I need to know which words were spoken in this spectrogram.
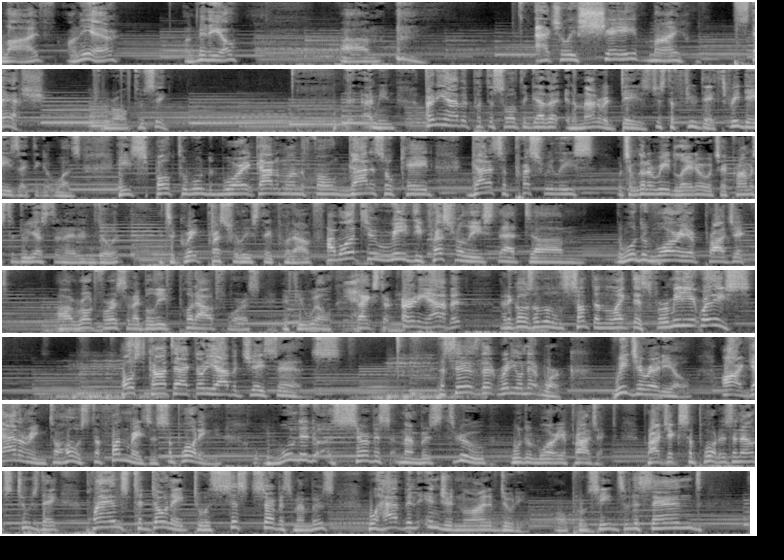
live on the air, on video, um, actually shave my stash for all to see. I mean, Ernie Abbott put this all together in a matter of days, just a few days, three days, I think it was. He spoke to Wounded Warrior, got him on the phone, got us okayed, got us a press release, which I'm going to read later, which I promised to do yesterday. I didn't do it. It's a great press release they put out. I want to read the press release that um, the Wounded Warrior Project uh, wrote for us and I believe put out for us, if you will, yeah. thanks to Ernie Abbott. And it goes a little something like this For immediate release, host contact Ernie Abbott, Jay Sands. The Sands Net Radio Network, WEJA Radio, are gathering to host a fundraiser supporting wounded service members through Wounded Warrior Project. Project supporters announced Tuesday plans to donate to assist service members who have been injured in the line of duty. All proceeds of the Sand,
